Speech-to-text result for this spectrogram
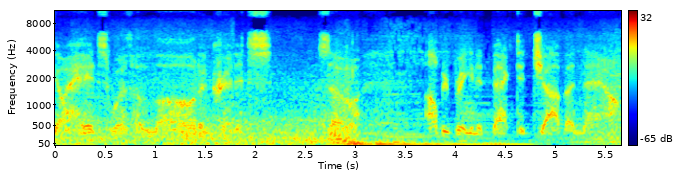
Your head's worth a lot of credits. So, I'll be bringing it back to Jabba now.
